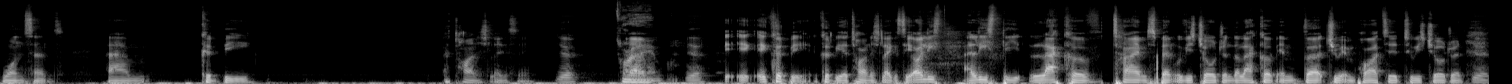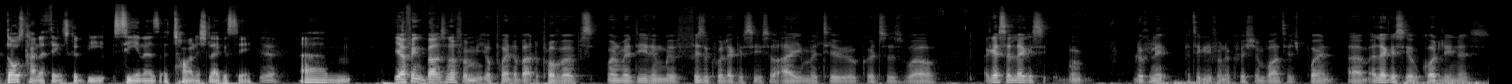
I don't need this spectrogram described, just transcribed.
one sense. Um could be a tarnished legacy Yeah, Right. Um, yeah. it, it, it could be it could be a tarnished legacy or at least at least the lack of time spent with his children, the lack of in virtue imparted to his children, Yeah. those kind of things could be seen as a tarnished legacy. Yeah. Um, Yeah, I think bouncing off from your point about the proverbs when we're dealing with physical legacy, so i.e. material goods as well. I guess a legacy, looking at it particularly from the Christian vantage point, um, a legacy of godliness.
